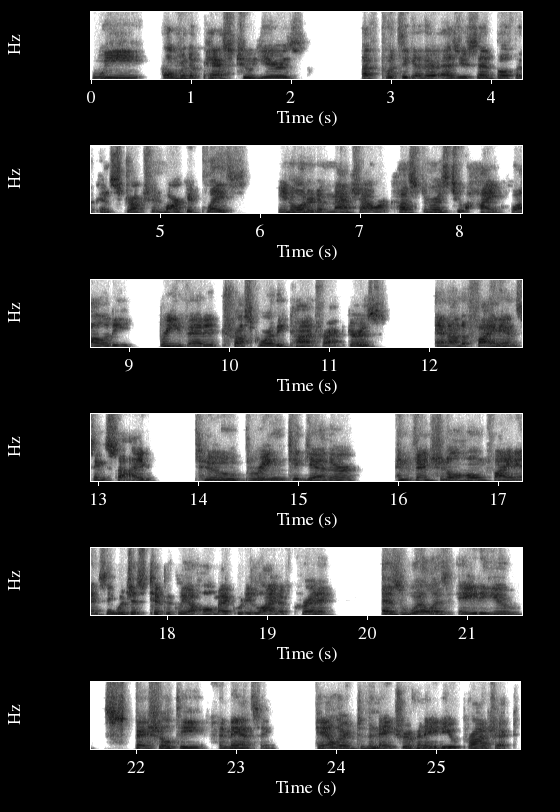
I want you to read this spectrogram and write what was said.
We, over the past two years, have put together, as you said, both a construction marketplace in order to match our customers to high quality, pre vetted, trustworthy contractors. And on the financing side, to bring together conventional home financing, which is typically a home equity line of credit, as well as ADU specialty financing tailored to the nature of an ADU project.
